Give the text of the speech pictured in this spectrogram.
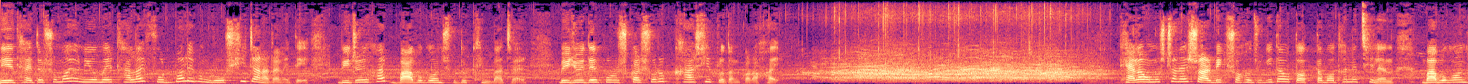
নির্ধারিত সময় ও নিয়মের খেলায় ফুটবল এবং রশি টানাটানিতে বিজয়ী হয় বাবুগঞ্জ দক্ষিণ বাজার। বিজয়ীদের পুরস্কার স্বরূপ খাসি প্রদান করা হয়। খেলা অনুষ্ঠানের সার্বিক সহযোগিতা ও তত্ত্বাবধানে ছিলেন বাবুগঞ্জ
